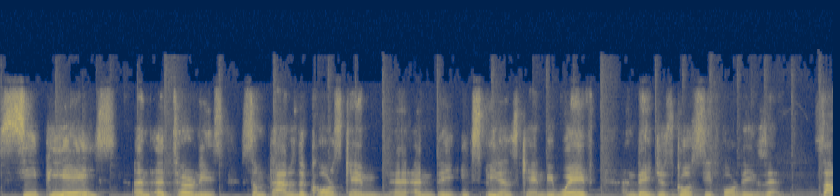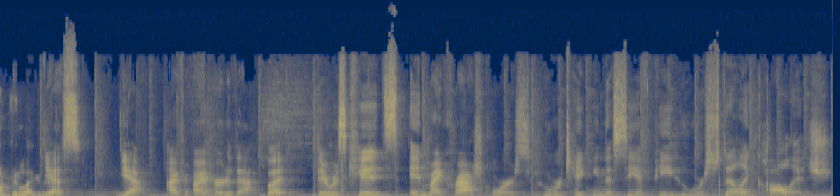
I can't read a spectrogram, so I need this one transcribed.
CPAs and attorneys, sometimes the course can and the experience can be waived and they just go sit for the exam something like that yes yeah I've, i heard of that but there was kids in my crash course who were taking the cfp who were still in college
